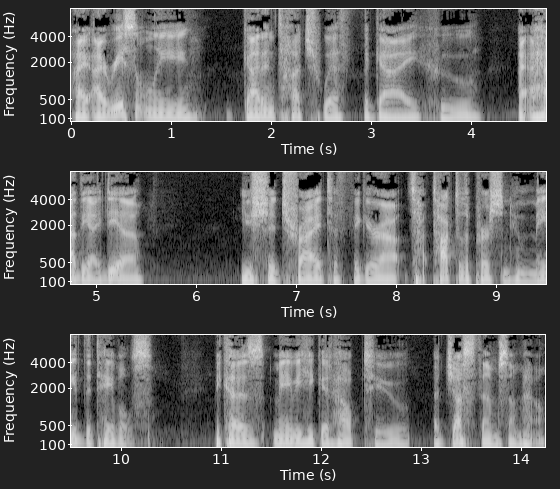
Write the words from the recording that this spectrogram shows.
I, I recently got in touch with the guy who I, I had the idea. You should try to figure out, t- talk to the person who made the tables because maybe he could help to adjust them somehow.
